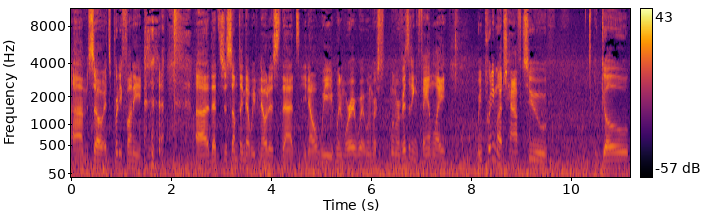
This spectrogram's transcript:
Um, so it's pretty funny. uh, that's just something that we've noticed that you know we when we're when we're when we're visiting family, we pretty much have to go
